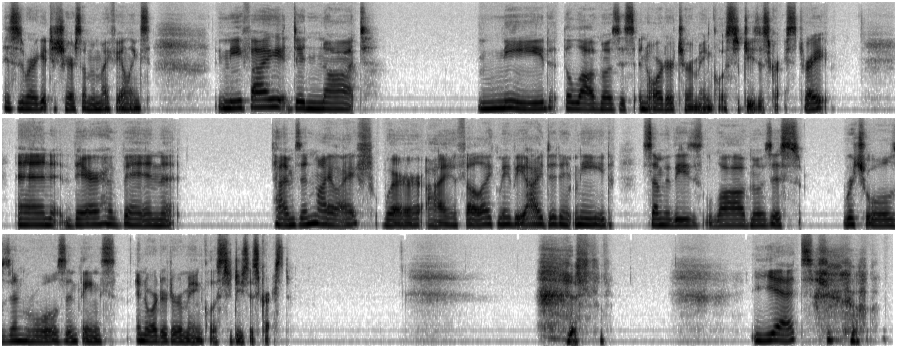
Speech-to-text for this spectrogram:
this is where I get to share some of my feelings. Nephi did not need the law of Moses in order to remain close to Jesus Christ, right? And there have been times in my life where I felt like maybe I didn't need some of these law of Moses rituals and rules and things in order to remain close to Jesus Christ. Yet,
